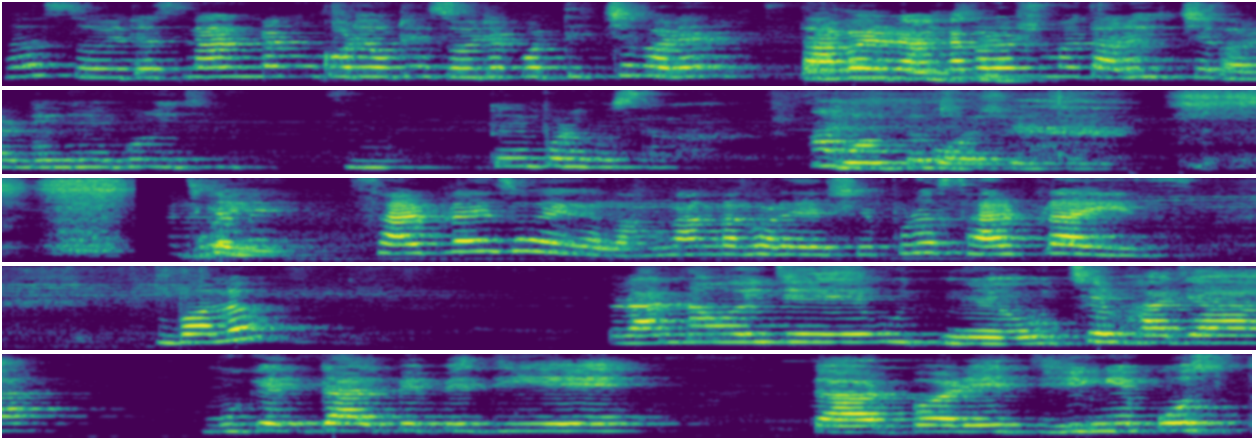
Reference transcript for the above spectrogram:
হ্যাঁ সোয়েটার স্নান টান করে উঠে সোয়েটার পরতে ইচ্ছে করে তারপর রান্না করার সময় তারও ইচ্ছে করে না। তুমি পরে বসে আমার তো বয়স হয়েছে। আজকে আমি সারপ্রাইজ হয়ে গেলাম রান্নাঘরে এসে পুরো সারপ্রাইজ। বলো। রান্না হয়েছে উচ্ছে ভাজা মুগের ডাল পেঁপে দিয়ে তারপরে ঝিঙে পোস্ত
